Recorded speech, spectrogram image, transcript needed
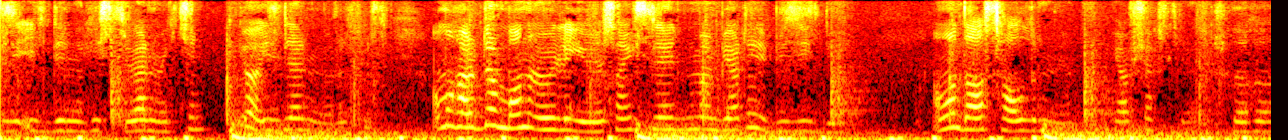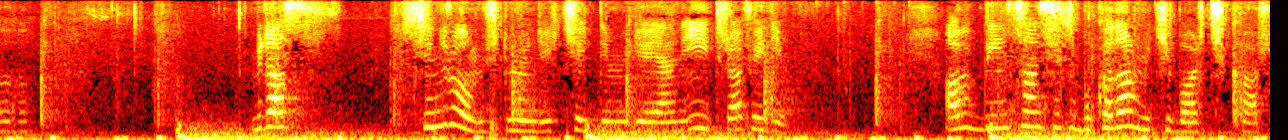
bizi izlediğini hissi vermek için. Yok izlenmiyoruz biz. Ama harbiden bana öyle geliyor. Sanki Slenderman bir yerde de bizi izliyor. Ama daha saldırmıyor. Yavşak Slender. Biraz sinir olmuştum önceki çektiğim video yani itiraf edeyim. Abi bir insan sesi bu kadar mı kibar çıkar?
